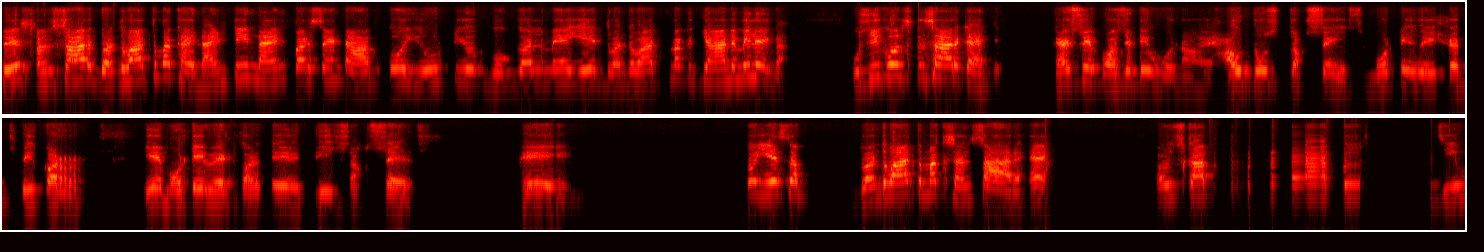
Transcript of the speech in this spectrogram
तो ये संसार द्वंद्वात्मक है। 99 परसेंट आपको यूट्यूब गूगल में ये द्वंद्वात्मक ज्ञान मिलेगा। उसी को संसार कहते कैसे पॉजिटिव होना है? How to success motivation speaker ये मोटिवेट करते भी सक्सेस फेम तो ये सब द्वंद्वात्मक संसार है। और उसका जीव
